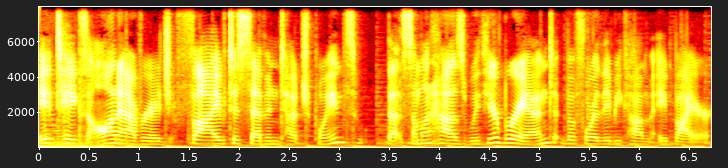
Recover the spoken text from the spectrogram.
It takes on average five to seven touch points that someone has with your brand before they become a buyer.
